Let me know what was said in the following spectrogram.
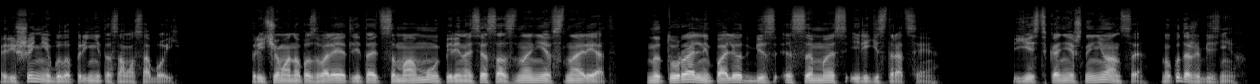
решение было принято само собой. Причем оно позволяет летать самому, перенося сознание в снаряд. Натуральный полет без СМС и регистрации. Есть, конечно, нюансы, но куда же без них?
